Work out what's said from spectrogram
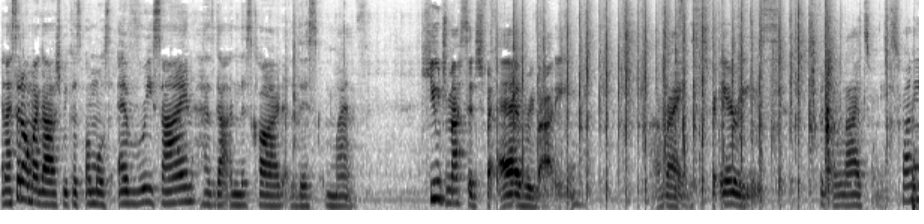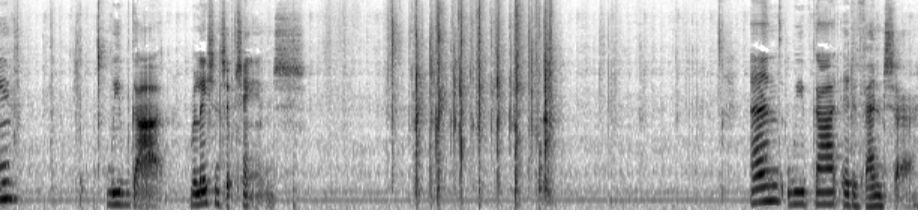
And I said, oh my gosh, because almost every sign has gotten this card this month. Huge message for everybody. All right, this is for Aries for July 2020. We've got relationship change And we've got adventure.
